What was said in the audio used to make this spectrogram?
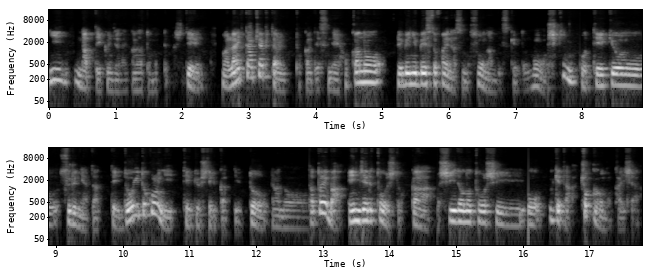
になっていくんじゃないかなと思ってまして、まあ、ライターキャピタルとかですね、他のレベニューベーストファイナンスもそうなんですけれども、資金を提供するにあたって、どういうところに提供しているかっていうと、あの例えばエンジェル投資とか、シードの投資を受けた直後の会社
